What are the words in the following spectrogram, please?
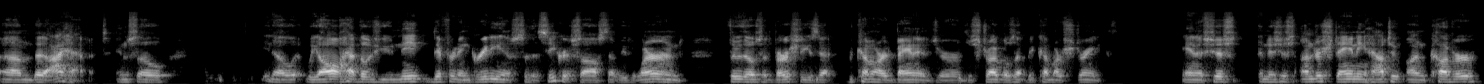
um, that i haven't. And so you know we all have those unique different ingredients to the secret sauce that we've learned through those adversities that become our advantage or the struggles that become our strength. And it's just and it's just understanding how to uncover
